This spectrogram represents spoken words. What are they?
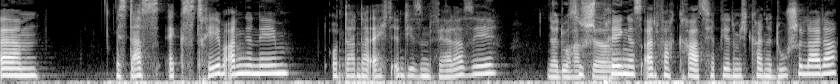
ähm, ist das extrem angenehm. Und dann da echt in diesen Werdersee Ja, zu springen ja, ist einfach krass. Ich habe hier nämlich keine Dusche leider.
